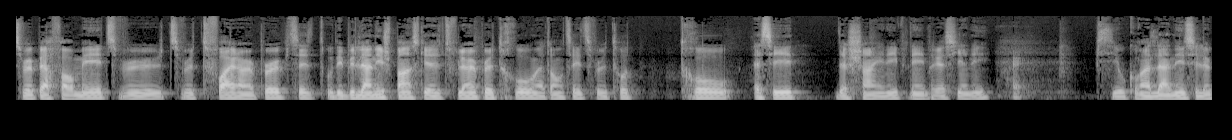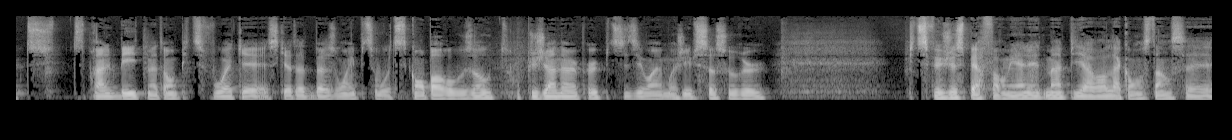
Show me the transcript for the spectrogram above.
tu veux performer, tu veux, tu veux tout faire un peu. Puis au début de l'année, je pense que tu voulais un peu trop, mettons, tu veux trop, trop essayer de shiner puis d'impressionner. Ouais. Puis au courant de l'année, c'est là que tu, tu prends le beat, mettons, puis tu vois que ce que tu as de besoin, puis tu, vois, tu te compares aux autres, aux plus jeunes un peu, puis tu te dis, ouais, moi j'ai vu ça sur eux. Puis tu fais juste performer honnêtement, puis avoir de la constance euh,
